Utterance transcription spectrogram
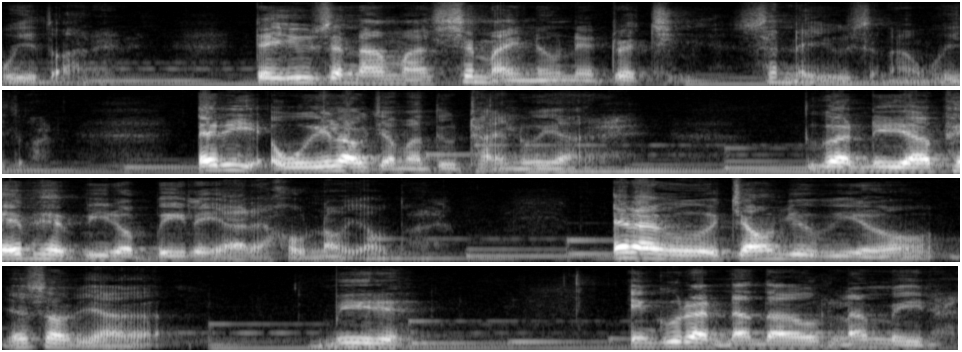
ဝေးသွားတယ်တယူစနာမှာရှစ်မိုင်နှုံးနဲ့တွက်ချီဆက်နေယူစနာဝေးသွားတယ် အဲ့ဒီအဝေးလောက်ကျမှသူထိုင်လို့ရတယ်သူကနေရာဖဲဖဲပြီးတော့ပေးလိုက်ရတယ်ဟုတ်နောက်ရောက်သွားတယ်အဲ့ဒါကိုအကြောင်းပြုပြီးတော့မြတ်စွာဘုရားကမေးတယ်အင်္ဂုရနန္ဒာကိုလှမ်းမေးတယ်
